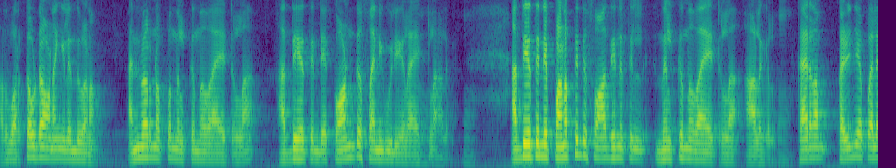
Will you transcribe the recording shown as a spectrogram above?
അത് വർക്കൗട്ട് ആവണമെങ്കിൽ എന്ത് വേണം? അൻവറിനൊപ്പം നിൽക്കുന്നതായിട്ടുള്ള അദ്ദേഹത്തിന്റെ കോൺഗ്രസ് അനുകൂലികളായിട്ടുള്ള ആളുകൾ. അദ്ദേഹത്തിന്റെ പണത്തിന്റെ സ്വാധീനത്തിൽ നിൽക്കുന്നതായിട്ടുള്ള ആളുകൾ. കാരണം കഴിഞ്ഞ പല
